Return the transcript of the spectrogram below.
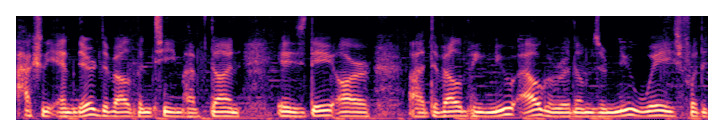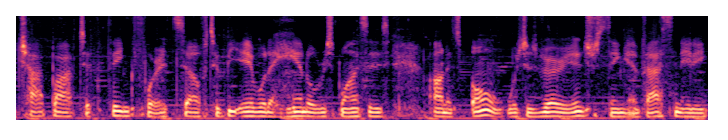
actually and their development team have done is they are uh, developing new algorithms or new ways for the chatbot to think for itself to be able to handle responses on its own, which is very interesting and fascinating.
